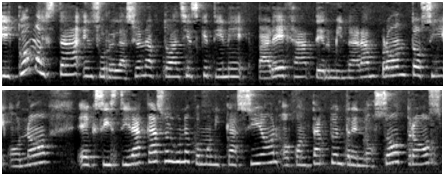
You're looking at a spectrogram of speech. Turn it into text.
¿Y cómo está en su relación actual? Si es que tiene pareja, ¿terminarán pronto, sí o no? ¿Existirá acaso alguna comunicación o contacto entre nosotros?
